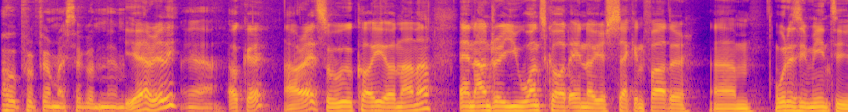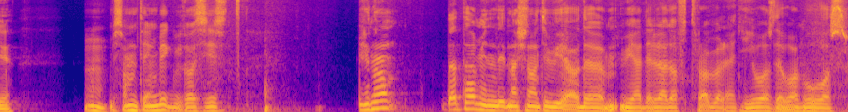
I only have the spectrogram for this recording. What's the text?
I would prefer my second name. Yeah, really? Yeah. Okay. All right. So we'll call you Onana. And Andre, you once called Enoh your second father. Um, what does he mean to you? something big because he's, you know, that time in the national team we had um, we had a lot of trouble and he was the one who was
